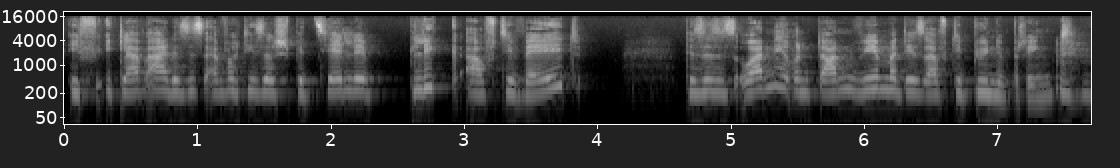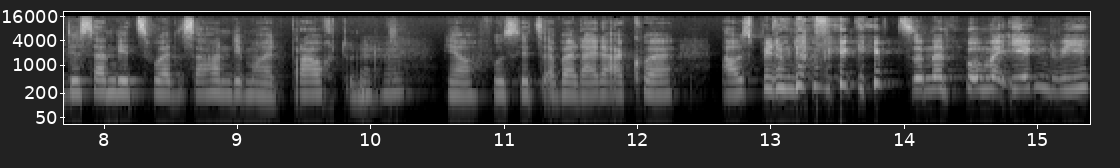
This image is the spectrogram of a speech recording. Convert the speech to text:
ich, ich glaube auch, das ist einfach dieser spezielle Blick auf die Welt das ist das eine und dann, wie man das auf die Bühne bringt. Mhm. Das sind die zwei Sachen, die man halt braucht und mhm. ja, wo es jetzt aber leider auch keine Ausbildung dafür gibt, sondern wo man irgendwie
